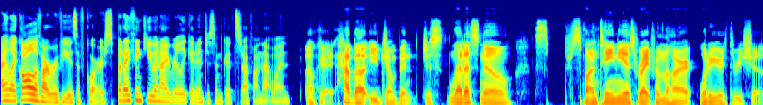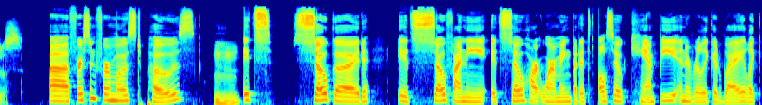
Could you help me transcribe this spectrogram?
I like all of our reviews, of course, but I think you and I really get into some good stuff on that one. Okay, how about you jump in? Just let us know, sp- spontaneous, right from the heart. What are your three shows? Uh first and foremost, Pose. Mm-hmm. It's so good. It's so funny. It's so heartwarming, but it's also campy in a really good way. Like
